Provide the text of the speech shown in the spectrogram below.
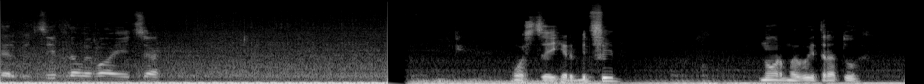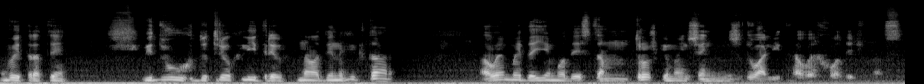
Гербіцид заливається. Ось цей гербіцид. Норми витрату, витрати від 2 до 3 літрів на 1 гектар. Але ми даємо десь там трошки менше, ніж 2 літра виходить в нас.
